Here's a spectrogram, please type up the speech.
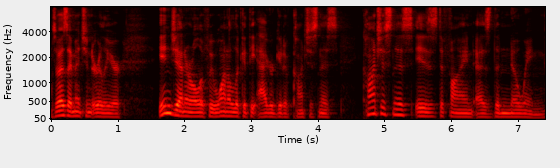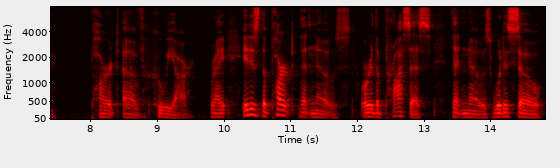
So, as I mentioned earlier, in general, if we want to look at the aggregate of consciousness, consciousness is defined as the knowing part of who we are, right? It is the part that knows, or the process that knows what is so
